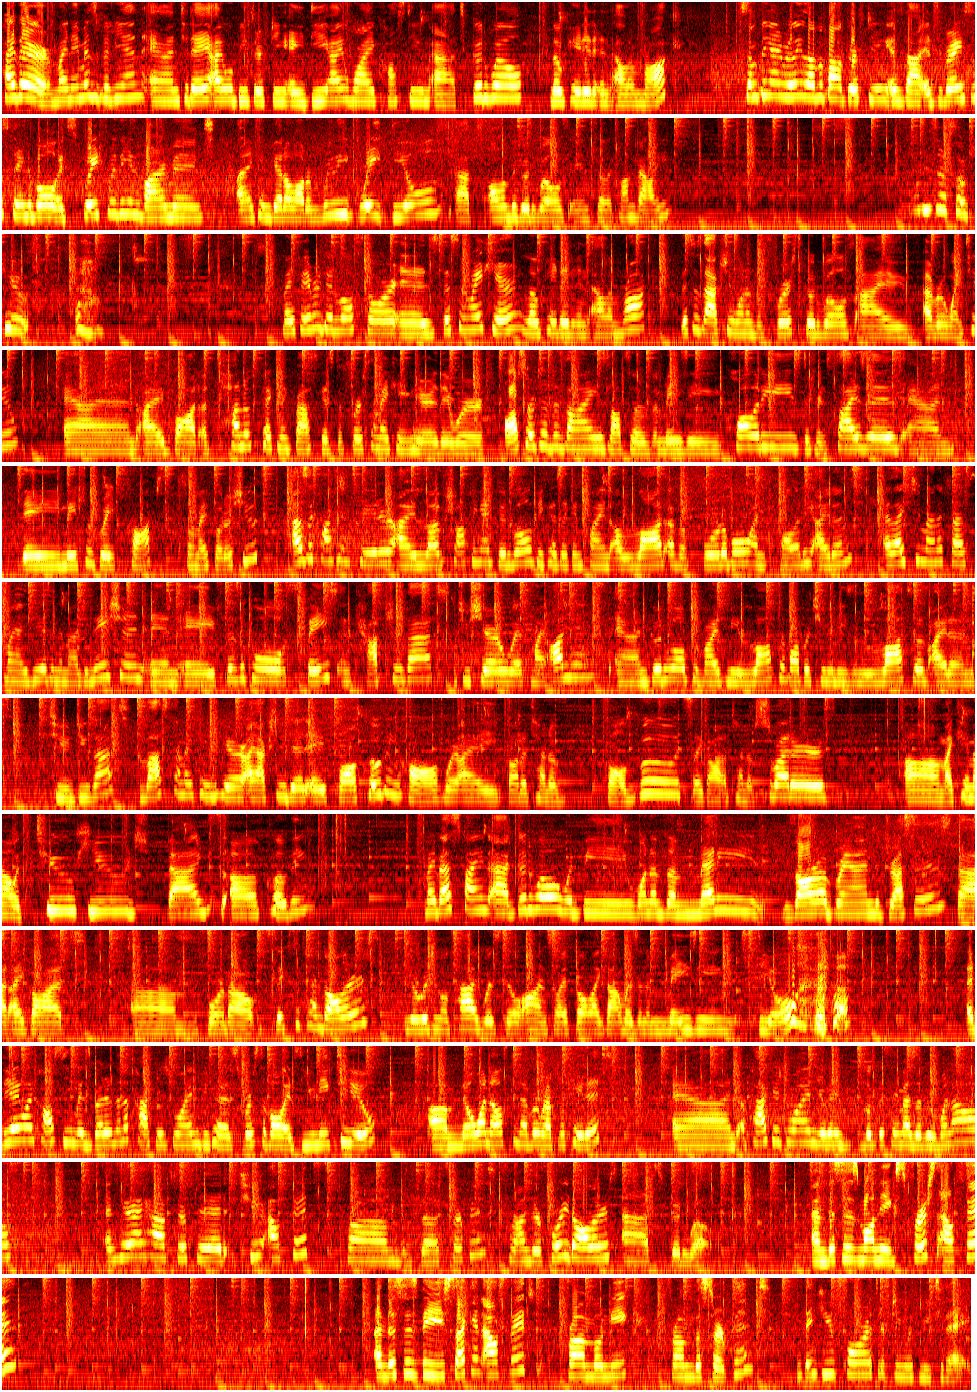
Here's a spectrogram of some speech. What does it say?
Hi there, my name is Vivian and today I will be thrifting a DIY costume at Goodwill located in Alum Rock. Something I really love about thrifting is that it's very sustainable, it's great for the environment, and I can get a lot of really great deals at all of the Goodwills in Silicon Valley. Oh, these are so cute! My favorite Goodwill store is this one right here, located in Alum Rock. This is actually one of the first Goodwills I ever went to and I bought a ton of picnic baskets. The first time I came here, they were all sorts of designs, lots of amazing qualities, different sizes, and they made for great props for my photo shoots. As a content creator, I love shopping at Goodwill because I can find a lot of affordable and quality items. I like to manifest my ideas and imagination in a physical space and capture that to share with my audience and Goodwill provides me lots of opportunities and lots of items to do that. Last time I came here, I actually did a fall clothing haul where I got a ton of fall boots, I got a ton of sweaters. Um, I came out with two huge bags of clothing. My best find at Goodwill would be one of the many Zara brand dresses that I got um, for about six to ten dollars. The original tag was still on, so I felt like that was an amazing steal. A DIY costume is better than a packaged one because first of all, it's unique to you. Um, no one else can ever replicate it. And a packaged one, you're gonna look the same as everyone else. And here I have thrifted two outfits from The Serpent for under $40 at Goodwill. And this is Monique's first outfit. And this is the second outfit from Monique from The Serpent. Thank you for thrifting with me today.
